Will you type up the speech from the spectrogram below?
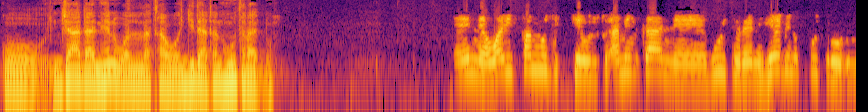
ko jaadani heen walla taw jiiɗa tan huutorade ɗum. eyi ne waɗi fannuuji keewɗi to amin ga ne huytore ne heeɓi no kuutoroo ɗum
